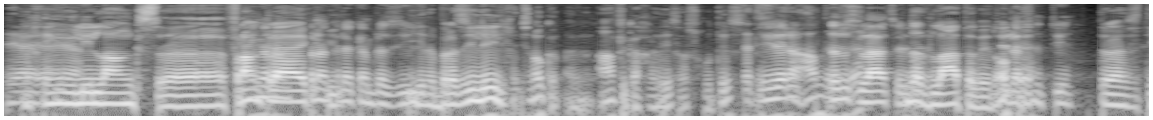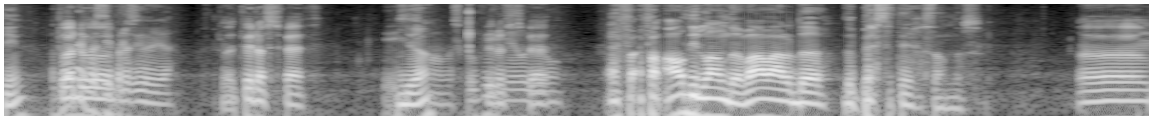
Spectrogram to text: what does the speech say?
Ja, dan gingen ja. jullie langs eh, Engeland, Frankrijk, Frankrijk en Brazilië. in Brazilië. Zijn ook in Afrika geweest, als het goed is. Dat is weer een andere. Dat hè? later. Dat later weer, oké. 2010. 2010. Want Wanneer was die Hadden Brazilië? 2005. Jezus, Ja? man, was ik ook weer heel 2005. jong. En van, van al die landen, waar waren de, de beste tegenstanders? Ehm,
